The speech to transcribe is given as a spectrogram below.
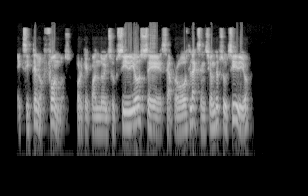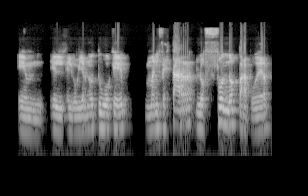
existen los fondos, porque cuando el subsidio se, se aprobó la exención del subsidio, em, el, el, gobierno tuvo que manifestar los fondos para poder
